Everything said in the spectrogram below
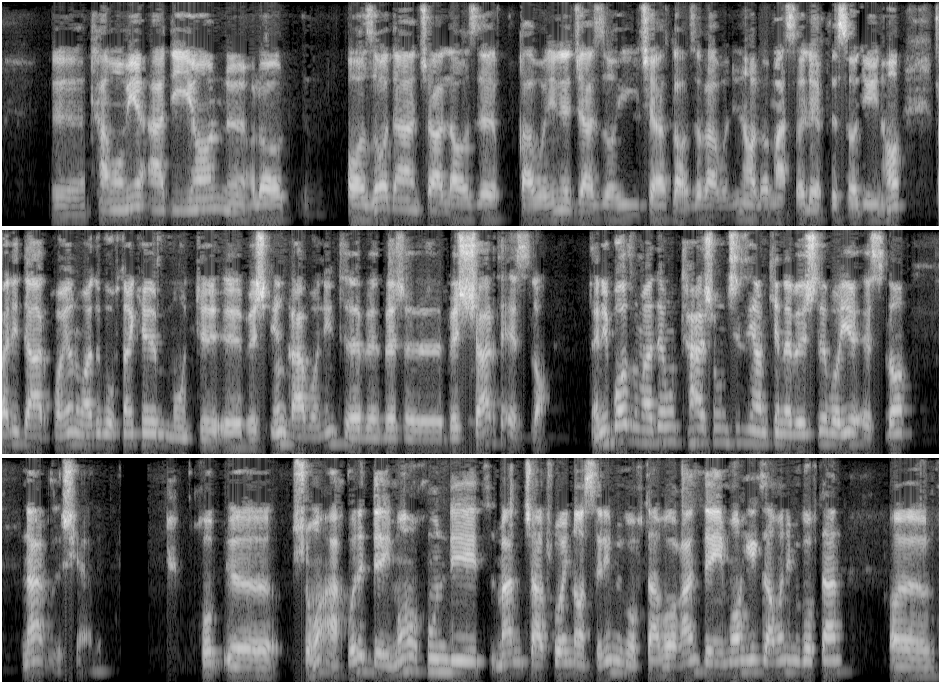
تمامی ادیان حالا آزادن چه لحاظ قوانین جزایی چه لحاظ قوانین حالا مسائل اقتصادی اینها. ولی در پایان اومده گفتن که این قوانین به شرط اسلام. یعنی باز اومده اون تش اون چیزی هم که نوشته با یه اسلام نقضش کرده. خب شما اخبار دیماه خوندید. من چپشوهای ناصری می‌گفتم. واقعا دیماه یک زمانی می‌گفتن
